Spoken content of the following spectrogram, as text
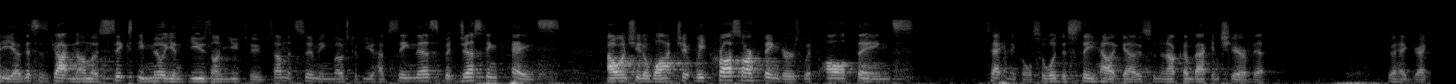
video. This has gotten almost 60 million views on YouTube, so I'm assuming most of you have seen this, but just in case, I want you to watch it. We cross our fingers with all things technical, so we'll just see how it goes, and then I'll come back and share a bit. Go ahead, Greg.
